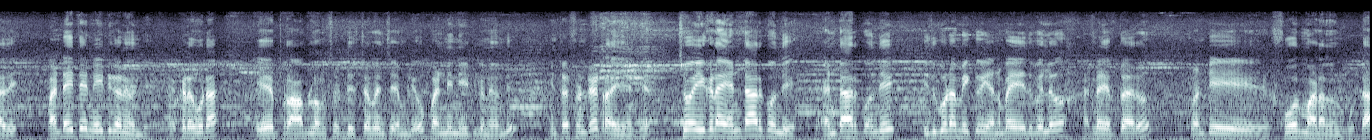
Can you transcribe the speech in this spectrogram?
అది బండి అయితే నీట్గానే ఉంది. ఎక్కడ కూడా ఏ ప్రాబ్లమ్స్ డిస్టర్బెన్స్ ఏం లేవు. బండి నీట్గానే ఉంది. ఇంట్రెస్ట్ ఉంటే ట్రై చేయండి. సో ఇక్కడ ఎన్టార్క్ ఉంది. ఎన్టార్క్ ఉంది. ఇది కూడా మీకు ఎనభై ఐదు వేలు అట్లా చెప్తారు. ట్వంటీ ఫోర్ మోడల్ అనుకుంటా.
